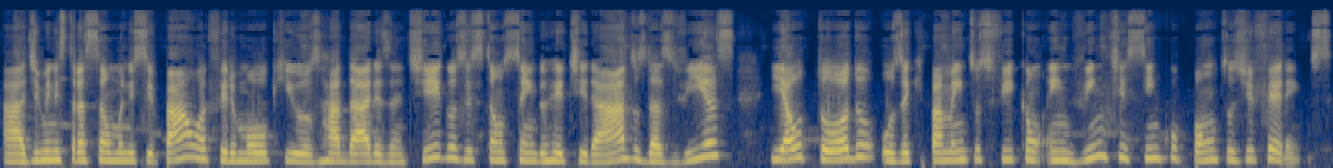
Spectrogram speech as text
A administração municipal afirmou que os radares antigos estão sendo retirados das vias e, ao todo, os equipamentos ficam em 25 pontos diferentes.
